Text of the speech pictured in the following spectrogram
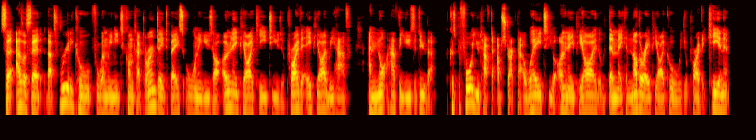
So as I said, that's really cool for when we need to contact our own database or want to use our own API key to use a private API we have and not have the user do that. Because before you'd have to abstract that away to your own API that would then make another API call with your private key in it.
